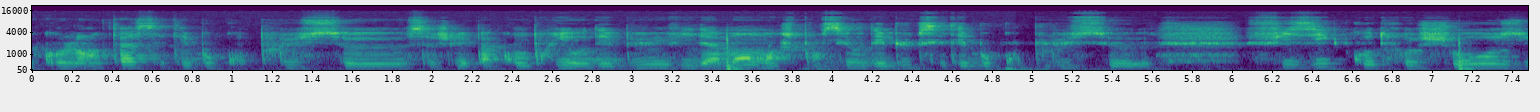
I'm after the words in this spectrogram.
Colanta c'était beaucoup plus. Euh, ça, je l'ai pas compris au début évidemment. Moi je pensais au début que c'était beaucoup plus physique qu'autre chose.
